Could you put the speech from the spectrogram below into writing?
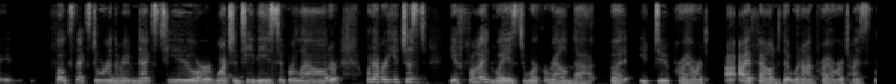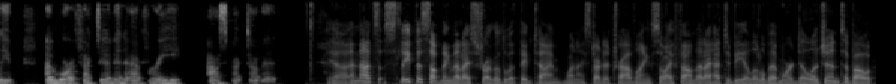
eh, folks next door in the room next to you or watching TV super loud or whatever. You just you find ways to work around that, but you do prioritize. I found that when I prioritize sleep, I'm more effective in every aspect of it. Yeah, and that's sleep is something that I struggled with big time when I started traveling. So I found that I had to be a little bit more diligent about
